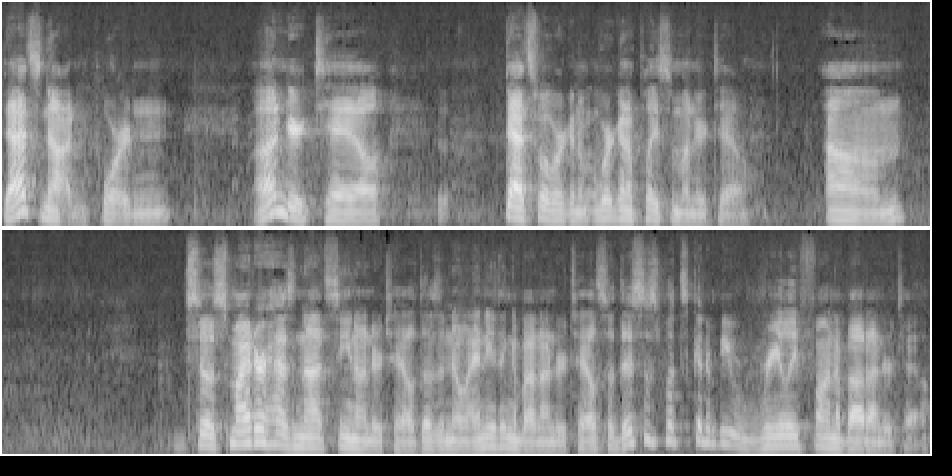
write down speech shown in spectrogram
That's not important. Undertale. That's what we're gonna we're gonna play some Undertale. Um. So Smiter has not seen Undertale, doesn't know anything about Undertale. So this is what's gonna be really fun about Undertale.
